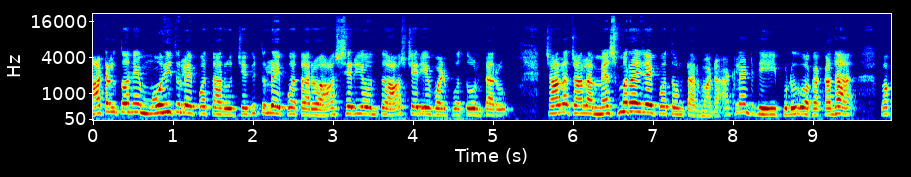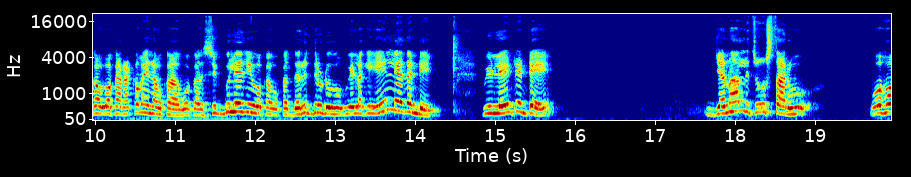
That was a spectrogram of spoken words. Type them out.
మాటలతోనే మోహితులైపోతారు చెగితులైపోతారు ఆశ్చర్యవంతు ఆశ్చర్యపడిపోతూ ఉంటారు. చాలా చాలా మెస్మరైజ్ అయిపోతూ ఉంటారు అన్నమాట అట్లాంటిది ఇప్పుడు ఒక కథ ఒక ఒక రకమైన ఒక ఒక సిగ్గులేని ఒక ఒక దరిద్రుడు వీళ్ళకి ఏం లేదండి. వీళ్ళు ఏంటంటే జనాల్ని చూస్తారు ఓహో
